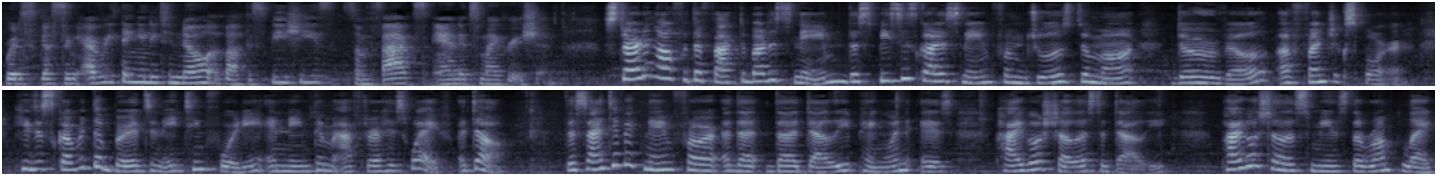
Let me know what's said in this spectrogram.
We're discussing everything you need to know about the species, some facts, and its migration. Starting off with a fact about its name, the species got its name from Jules Dumont d'Urville, a French explorer. He discovered the birds in 1840 and named them after his wife, Adele. The scientific name for the, the Adelie penguin is Pygoscelis adelii. Pygoscelis means the rump leg,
